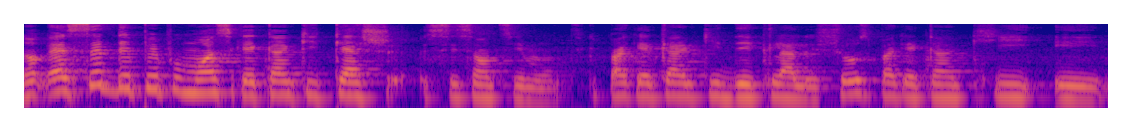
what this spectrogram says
Donc, un 7 d'épée pour moi, c'est quelqu'un qui cache ses sentiments. C'est pas quelqu'un qui déclare les choses, pas quelqu'un qui est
